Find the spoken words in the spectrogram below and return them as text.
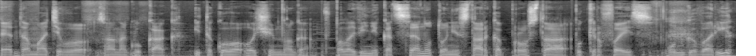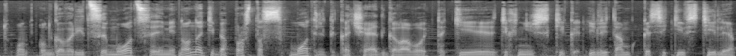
Это, мать его, за ногу как. И такого очень много. В половине катсцену Тони Старка просто покерфейс. Он говорит, он, он говорит с эмоциями, но он на тебя просто смотрит и качает головой. Такие технические... Или там косяки в стиле,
